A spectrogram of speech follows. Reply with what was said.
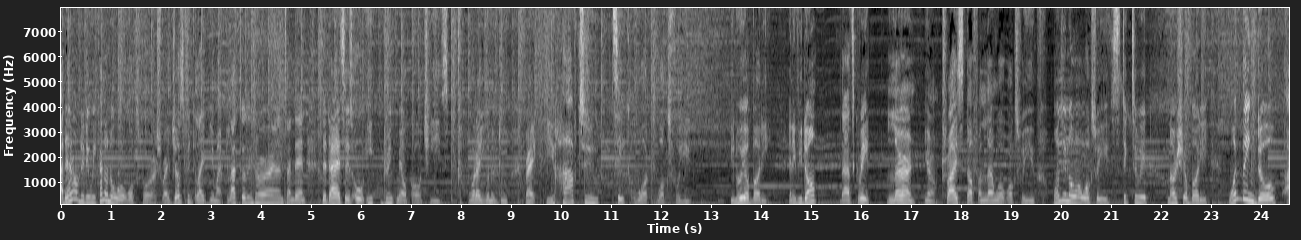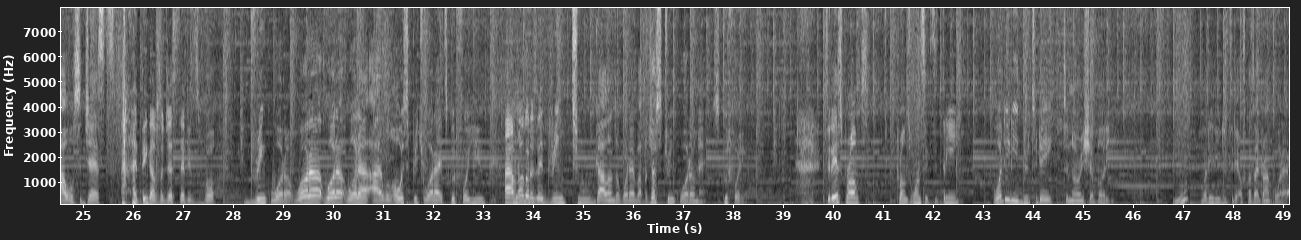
at the end of the day, we kind of know what works for us, right? Just be, like you might be lactose intolerant, and then the diet says, "Oh, eat, drink milk or cheese." What are you gonna do, right? You have to take what works for you. You know your body, and if you don't, that's great. Learn, you know, try stuff and learn what works for you. Once you know what works for you, stick to it. Nourish your body. One thing though, I will suggest. I think I've suggested this before drink water. Water, water, water. I will always preach water. It's good for you. I'm not going to say drink two gallons or whatever, but just drink water, man. It's good for you. Today's prompt, prompt 163. What did you do today to nourish your body? Hmm? What did you do today? Of course, I drank water.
